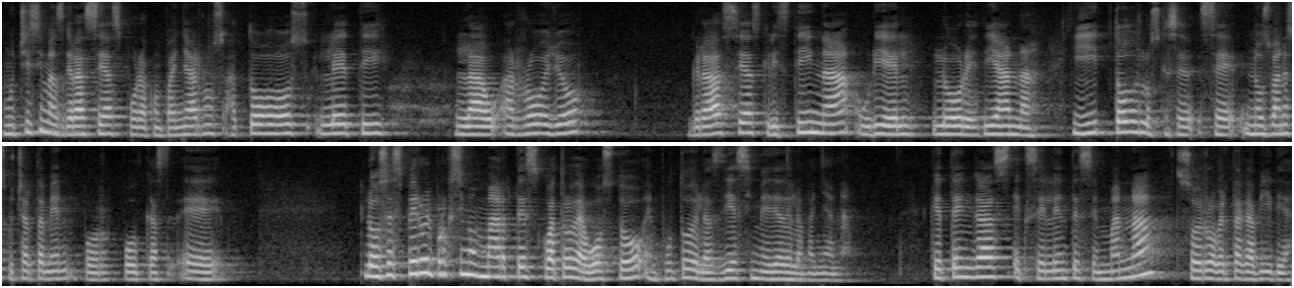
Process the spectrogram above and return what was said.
muchísimas gracias por acompañarnos a todos. Leti, Lau Arroyo, Gracias Cristina, Uriel, Lore, Diana y todos los que se, nos van a escuchar también por podcast. Eh, los espero el próximo martes 4 de agosto en punto de las 10 y media de la mañana. Que tengas excelente semana. Soy Roberta Gavidia.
